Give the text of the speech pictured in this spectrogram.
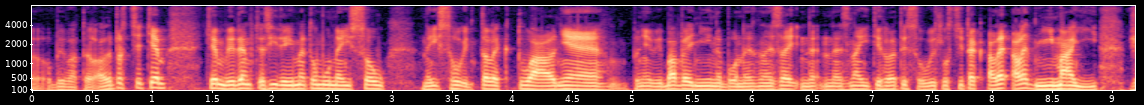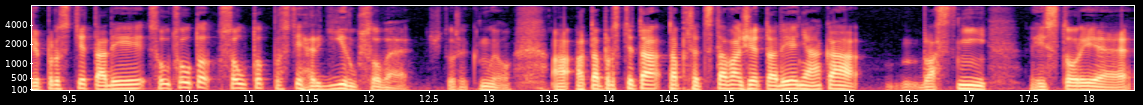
uh, obyvatel, ale prostě těm, těm lidem, kteří, dejme tomu, nejsou, nejsou intelektuálně plně vybavení nebo ne, ne, ne, neznají tyhle ty souvislosti, tak ale, ale vnímají, že prostě tady jsou, jsou, to, jsou to prostě hrdí Rusové, to řeknu, jo. A, a ta prostě ta, ta představa, že tady je nějaká vlastní historie,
